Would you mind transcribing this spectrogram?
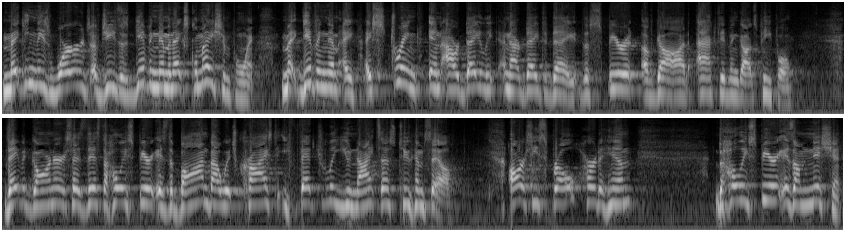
making these words of Jesus, giving them an exclamation point, giving them a, a strength in our daily in our day to day. The Spirit of God active in God's people. David Garner says this the Holy Spirit is the bond by which Christ effectually unites us to himself. R.C. Sproul heard of him. The Holy Spirit is omniscient,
